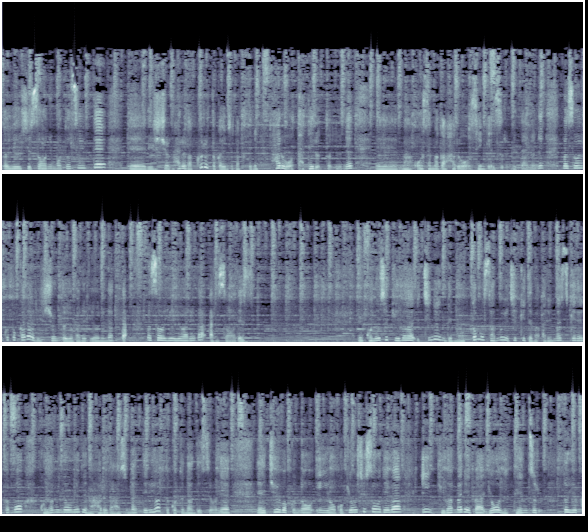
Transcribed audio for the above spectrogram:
という思想に基づいて、えー、立春、春が来るとか言うんじゃなくてね、春を立てるというね、えー、まあ王様が春を宣言するみたいなね、まあそういうことから立春と呼ばれるようになった、まあそういう言われがあるそうです。えこの時期は1年で最も寒い時期ではありますけれども暦の上での春が始まっているよってことなんですよね、え中国の陰陽五行思想では陰極まれば陽に転ずるという考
